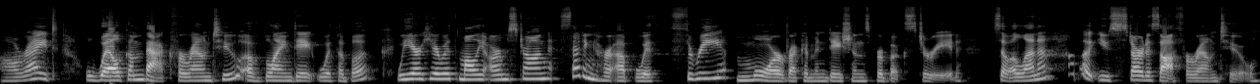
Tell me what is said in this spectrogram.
All right. Welcome back for round two of Blind Date with a Book. We are here with Molly Armstrong, setting her up with three more recommendations for books to read. So, Elena, how about you start us off for round two?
